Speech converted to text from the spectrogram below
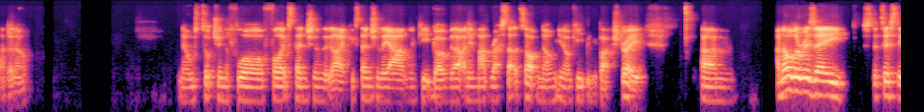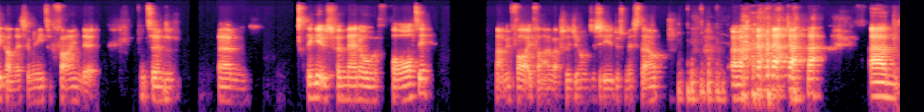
I don't know nose touching the floor, full extension of the like extension of the arms, and keep going without any mad rest at the top. No, you know, keeping your back straight. Um, I know there is a statistic on this, and we need to find it in terms of. Um, I think it was for men over forty. Might been forty-five actually. Jones, I see you just missed out. Uh, um,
